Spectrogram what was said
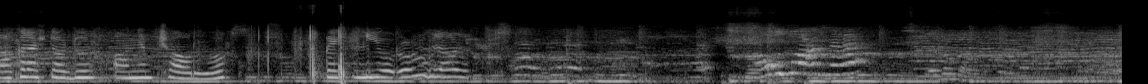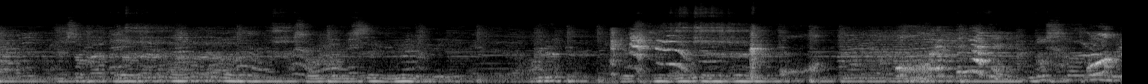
Arkadaşlar dur annem çağırıyor. Bekliyorum biraz. Ne oldu anne? Sordum seni Gülüp geçtiğinde Dostlarım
